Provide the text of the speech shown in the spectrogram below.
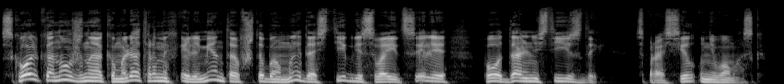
Сколько нужно аккумуляторных элементов, чтобы мы достигли своей цели по дальности езды? — спросил у него Маск.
